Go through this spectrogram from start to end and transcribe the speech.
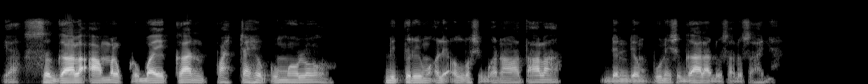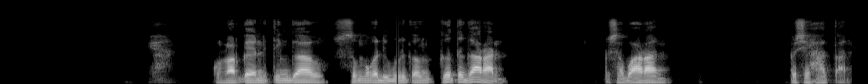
ya segala amal kebaikan pasca hukum Allah diterima oleh Allah Subhanahu wa taala dan diampuni segala dosa-dosanya. Ya, keluarga yang ditinggal semoga diberikan ketegaran, kesabaran, kesehatan,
